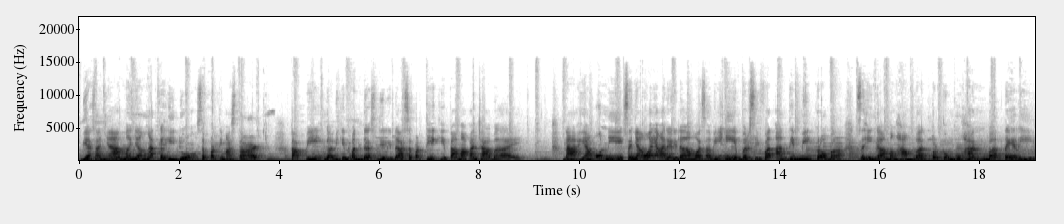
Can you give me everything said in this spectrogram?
Biasanya menyengat ke hidung seperti mustard, tapi nggak bikin pedas di lidah seperti kita makan cabai. Nah, yang unik, senyawa yang ada di dalam wasabi ini bersifat antimikroba sehingga menghambat pertumbuhan bakteri.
